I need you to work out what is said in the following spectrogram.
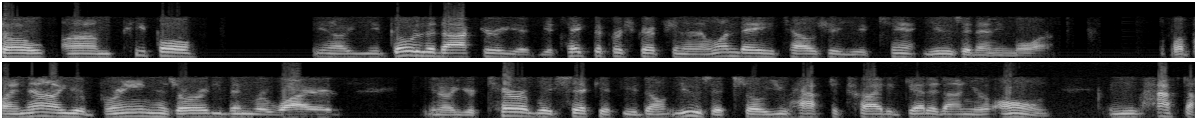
So um, people you know, you go to the doctor, you, you take the prescription, and then one day he tells you you can't use it anymore. But by now, your brain has already been rewired. You know, you're terribly sick if you don't use it, so you have to try to get it on your own. And you have to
